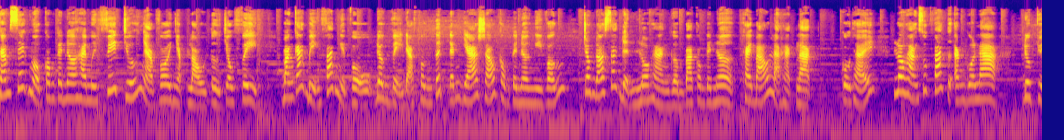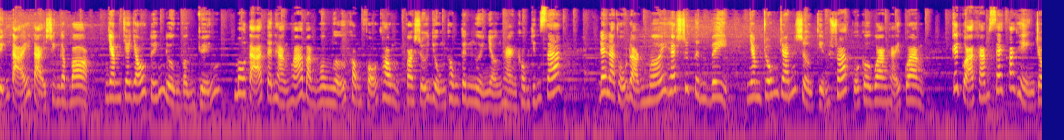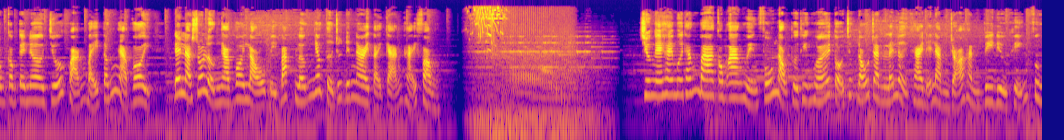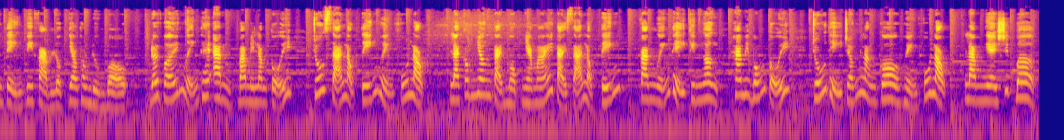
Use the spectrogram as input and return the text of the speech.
khám xét một container 20 feet chứa ngà voi nhập lậu từ châu Phi. Bằng các biện pháp nghiệp vụ, đơn vị đã phân tích đánh giá 6 container nghi vấn, trong đó xác định lô hàng gồm 3 container, khai báo là hạt lạc. Cụ thể, lô hàng xuất phát từ Angola, được chuyển tải tại Singapore nhằm che giấu tuyến đường vận chuyển, mô tả tên hàng hóa bằng ngôn ngữ không phổ thông và sử dụng thông tin người nhận hàng không chính xác. Đây là thủ đoạn mới hết sức tinh vi nhằm trốn tránh sự kiểm soát của cơ quan hải quan. Kết quả khám xét phát hiện trong container chứa khoảng 7 tấn ngà voi. Đây là số lượng ngà voi lậu bị bắt lớn nhất từ trước đến nay tại cảng Hải Phòng. Chiều ngày 20 tháng 3, Công an huyện Phú Lộc, Thừa Thiên Huế tổ chức đấu tranh lấy lời khai để làm rõ hành vi điều khiển phương tiện vi phạm luật giao thông đường bộ. Đối với Nguyễn Thế Anh, 35 tuổi, trú xã Lộc Tiến, huyện Phú Lộc, là công nhân tại một nhà máy tại xã Lộc Tiến, và Nguyễn Thị Kim Ngân, 24 tuổi, trú thị trấn Lăng Cô, huyện Phú Lộc, làm nghề shipper.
